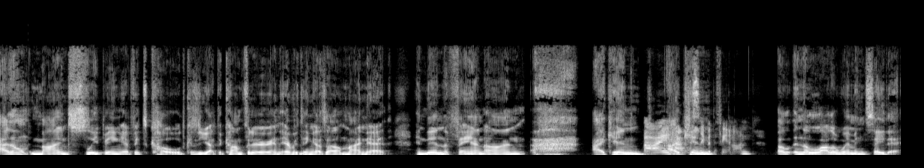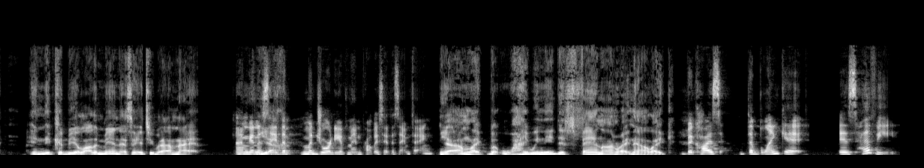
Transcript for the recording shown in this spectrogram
I don't mind sleeping if it's cold because you got the comforter and everything else. I don't mind that. And then the fan on. I can. I I have to can- sleep with the fan on. uh, and a lot of women say that, and it could be a lot of men that say it too. But I'm not. I'm going to Yeah. say the majority of men probably say the same thing Yeah, I'm like, but why do we need this fan on right now? Like, because the blanket is heavy.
